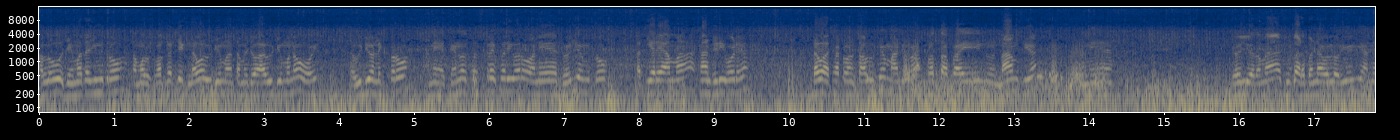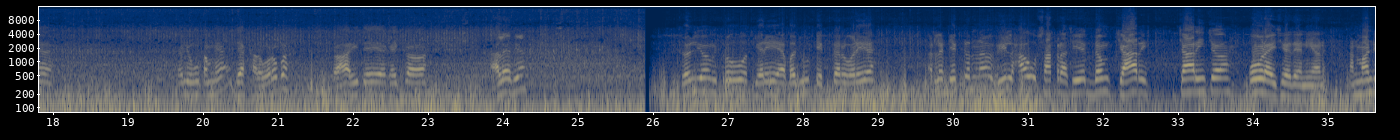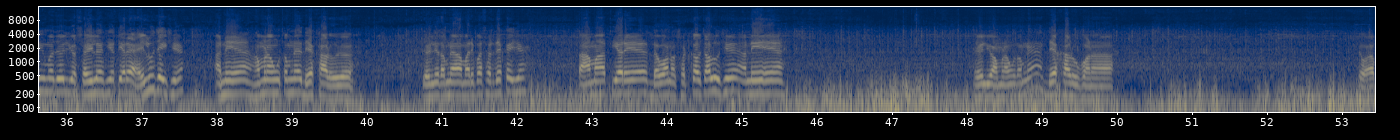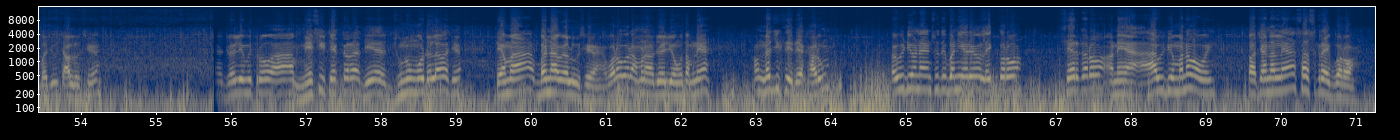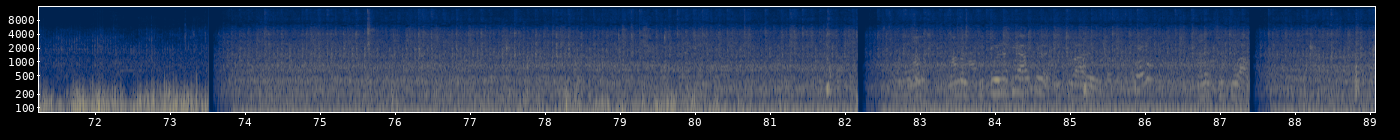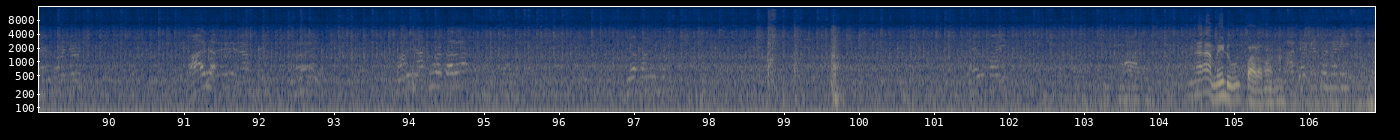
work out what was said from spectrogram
Hello, જય માતાજી મિત્રો. તમારું સ્વાગત છે એક નવા વિડીયોમાં. તમે જો આ વિડીયોમાં ન હોય, તો વીડિયો લાઈક કરો અને ચેનલ સબસ્ક્રાઈબ કરી કરો અને જોઈ લો મિત્રો, અત્યારે આમાં સાંજડી વડે દવા છાંટવાનું ચાલુ છે. માંડવીમાં પ્રતાપભાઈનું નામ છે. અને જોઈ લો તમે આ જુગાડ બનાવેલો રહ્યો અને એટલે હું તમને દેખાડું, બરોબર? તો આ રીતે કંઈક હાલે છે. જોઈ લો મિત્રો, અત્યારે આ બાજુ ટ્રેક્ટર વડે એટલે ટ્રેક્ટરના વ્હીલ હાવ સાંકડા છે, એકદમ ચાર ચાર ઇંચ પહોળાઈ છે તેની. અને અને માંડવીમાં જોઈ લ્યો, સહેલેથી અત્યારે હાયલું જાય છે. અને હમણાં હું તમને દેખાડું જોઈ લ્યો, તમને મારી પાછળ દેખાય છે. તો આમાં અત્યારે દવાનો છંટકાવ ચાલુ છે અને જોઈ લ્યો, હમણાં હું તમને દેખાડું પણ જો આ બાજુ ચાલુ છે. જોઈ લ્યો મિત્રો, આ મેસી ટ્રેક્ટર જે જૂનું મોડલ આવે છે તેમાં બનાવેલું છે. બરાબર? હમણાં જોઈ લ્યો હું તમને નજીકથી દેખાડું. તો વિડીયોના એન્ડ સુધી બની રહ્યો લાઈક કરો શેર કરો અને આ વિડીયોમાં નવા હોય તો આ ચેનલને સબસ્ક્રાઈબ કરો. નથી આવતી આવે અને ચીકુ આવે હા પાણી નાખવું હોય તારે? પાણી હા મીંડું ઉપાડો.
